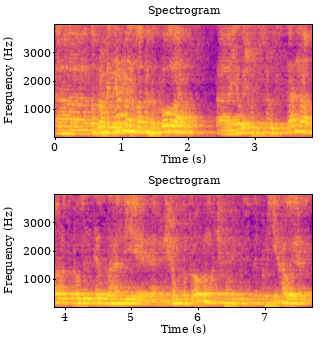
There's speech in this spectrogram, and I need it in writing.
Е, Доброго дня, мене звати Микола. Е, Я вийшов цю сцену, аби розповісти взагалі, що ми тут робимо, чому ми сюди приїхали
